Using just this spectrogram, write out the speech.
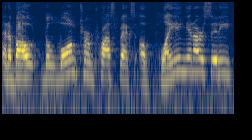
and about the long term prospects of playing in our city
